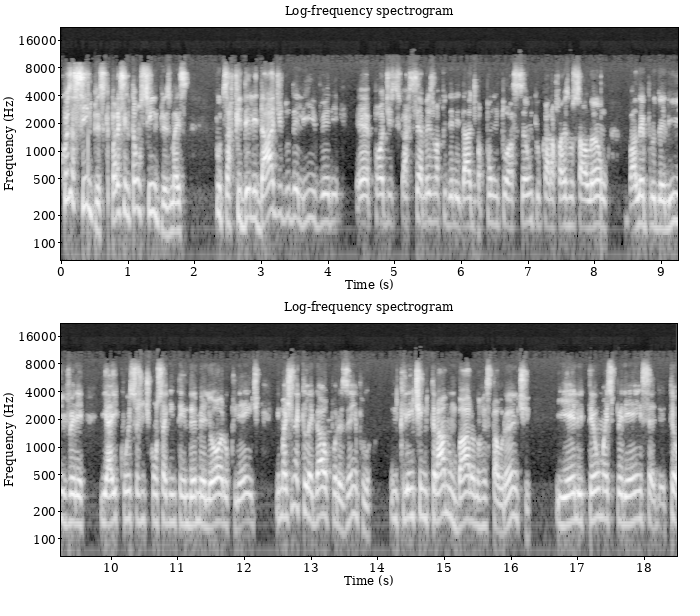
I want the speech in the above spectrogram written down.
coisas simples, que parecem tão simples, mas putz, a fidelidade do delivery é, pode ser a mesma fidelidade, a pontuação que o cara faz no salão, valer para o delivery, e aí com isso a gente consegue entender melhor o cliente. Imagina que legal, por exemplo, um cliente entrar num bar ou no restaurante e ele ter uma experiência, ter,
